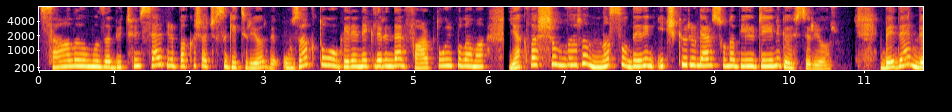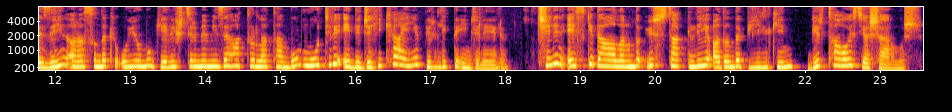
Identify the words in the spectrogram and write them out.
Sağlığımıza bütünsel bir bakış açısı getiriyor ve uzak doğu geleneklerinden farklı uygulama, yaklaşımların nasıl derin içgörüler sunabileceğini gösteriyor. Beden ve zihin arasındaki uyumu geliştirmemizi hatırlatan bu motive edici hikayeyi birlikte inceleyelim. Çin'in eski dağlarında Üstad Li adında bilgin bir Taoist yaşarmış.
